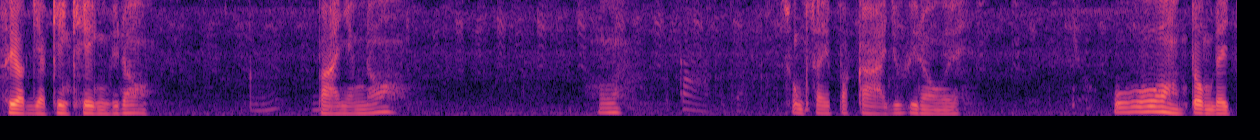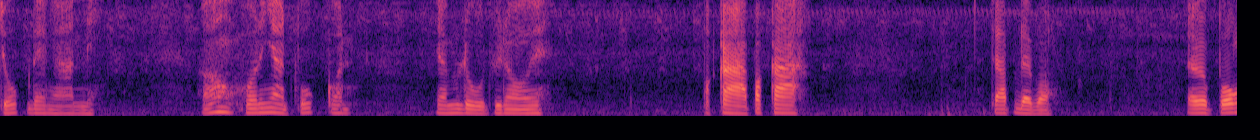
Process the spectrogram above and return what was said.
เสือกอยากเข่งๆพี่น้องปลาอย่างน้อกาะ สงสัยปากกาอยู่พี่น้องเลยโอ้ต้องได้จกได้งานนี่เอาขออนุญาตปลุกก่อนยำรูดพี่น้องเลยปากกาปากกา จับได้บ่เออโป้ง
